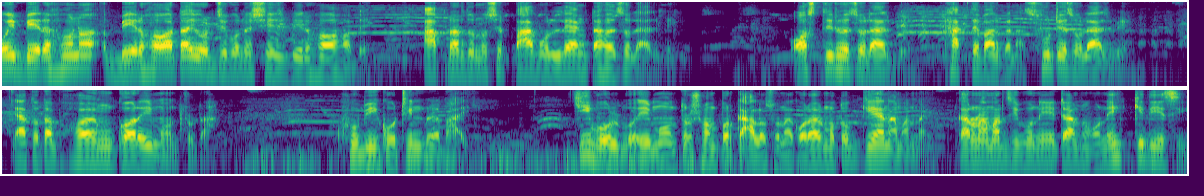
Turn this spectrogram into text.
ওই বের হওয়া বের হওয়াটাই ওর জীবনের শেষ বের হওয়া হবে। আপনার জন্য সে পাগল, ল্যাংটা হয়ে চলে আসবে। অস্থির হয়ে চলে আসবে। থাকতে পারবে না, ছুটে চলে আসবে। এতটা ভয়ঙ্কর এই মন্ত্রটা। খুবই কঠিন রে ভাই। কি বলব, এই মন্ত্র সম্পর্কে আলোচনা করার মতো জ্ঞান আমার নাই। কারণ আমার জীবনে এটা আমি অনেককে দিয়েছি।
